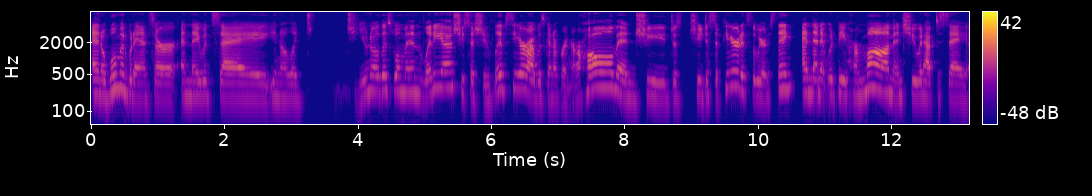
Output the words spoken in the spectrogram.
and a woman would answer and they would say, you know, like, do you know this woman lydia? She says she lives here. I was going to bring her home and she just she disappeared. It's the weirdest thing. And then it would be her mom and she would have to say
